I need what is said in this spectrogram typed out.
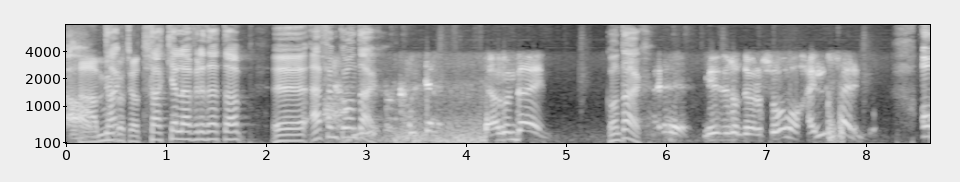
Það er mjög Takk, gott uh, FM, góðan dag. Já, góðan daginn. Góðan dag. Mér finnst svolítið að vera að sofa á hælsærinu. Ó,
